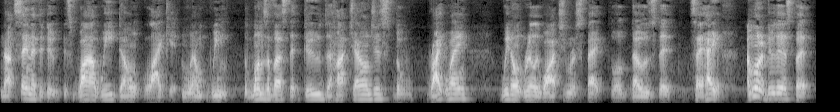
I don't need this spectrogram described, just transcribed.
not saying that they do. It's why we don't like it. When we the ones of us that do the hot challenges the right way, we don't really watch and respect those that say, hey, I'm going to do this, but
